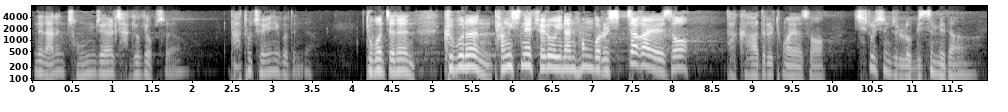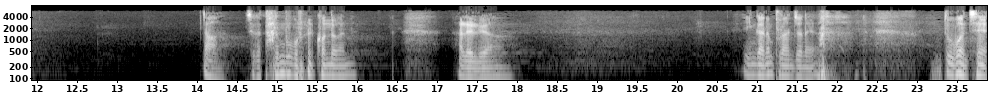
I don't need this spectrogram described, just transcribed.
근데 나는 정죄할 자격이 없어요. 나도 죄인이거든요. 두 번째는 그분은 당신의 죄로 인한 형벌을 십자가에서 다 그 아들을 통하여서 치르신 줄로 믿습니다. 아, 제가 다른 부분을 건너갔네. 할렐루야. 인간은 불완전해요. 두 번째,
